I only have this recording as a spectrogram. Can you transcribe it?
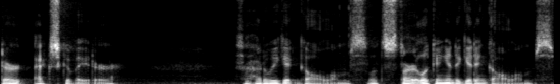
Dirt excavator. So, how do we get golems? Let's start looking into getting golems.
